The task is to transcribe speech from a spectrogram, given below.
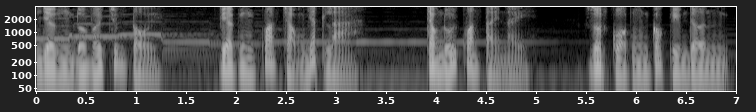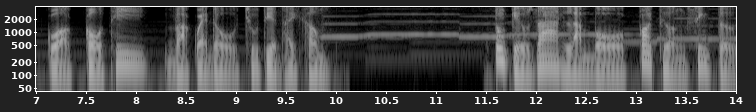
nhưng đối với chúng tôi, việc quan trọng nhất là trong núi quan tài này, rốt cuộc có kim đơn của cổ thi và quẻ đồ Chu Tiên hay không? Tôn Kiều Gia làm bộ coi thường sinh tử,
